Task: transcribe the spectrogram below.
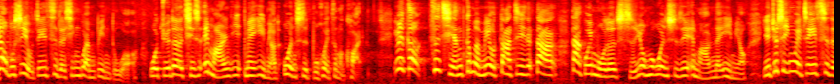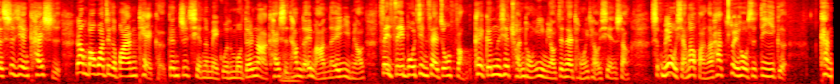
要不是有这一次的新冠病毒哦，我觉得其实 mRNA 疫苗的问世不会这么快。因为到之前根本没有大剂、大大规模的使用或问世这些 mRNA 疫苗，也就是因为这一次的事件开始，让包括这个 BioNTech 跟之前的美国的 Moderna 开始他们的 mRNA 疫苗在这一波竞赛中反可以跟那些传统疫苗站在同一条线上，是没有想到反而它最后是第一个看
